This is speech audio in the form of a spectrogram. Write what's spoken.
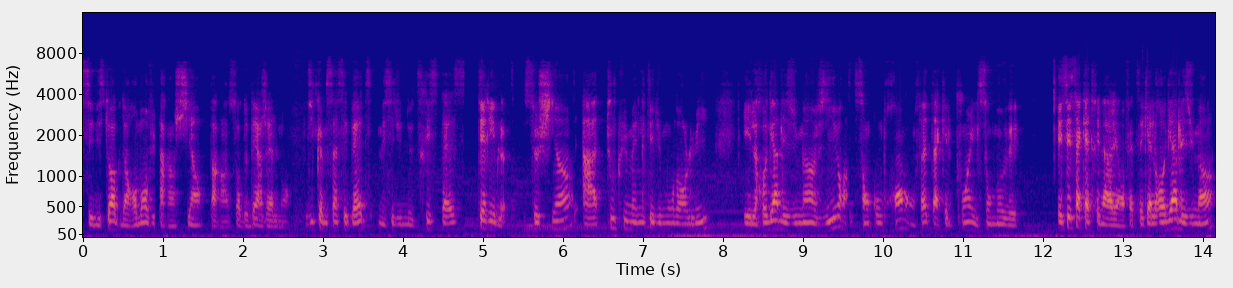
C'est l'histoire d'un roman vu par un chien, par un sort de berger allemand. Dit comme ça, c'est bête, mais c'est d'une tristesse terrible. Ce chien a toute l'humanité du monde en lui, et il regarde les humains vivre sans comprendre en fait à quel point ils sont mauvais. Et c'est ça Catherine Harley en fait, c'est qu'elle regarde les humains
